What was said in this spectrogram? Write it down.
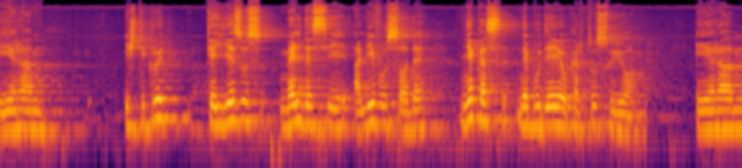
Ir um, iš tikrųjų, kai Jėzus meldėsi alyvų sode, niekas nebūdėjo kartu su juo. Ir um,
